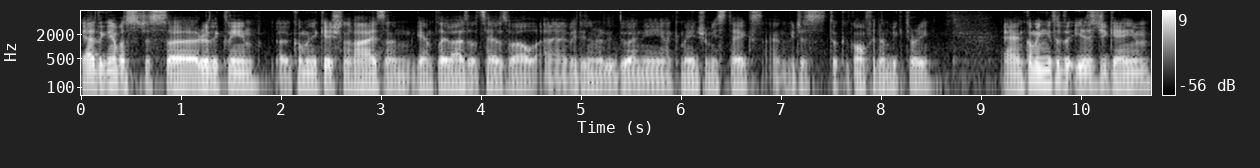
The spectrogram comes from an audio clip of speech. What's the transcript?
yeah, the game was just uh, really clean, uh, communication wise and gameplay wise, I'd say as well. And we didn't really do any like major mistakes, and we just took a confident victory. And coming into the ESG game,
